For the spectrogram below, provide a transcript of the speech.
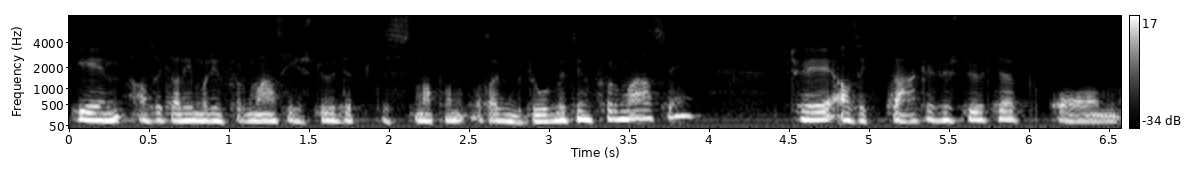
één, als ik alleen maar informatie gestuurd heb, te snappen wat ik bedoel met informatie. Twee, als ik taken gestuurd heb, om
